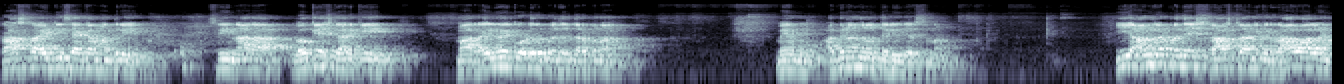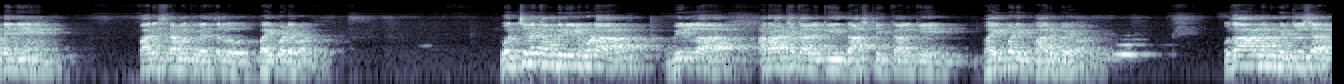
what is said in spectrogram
రాష్ట్ర ఐటీ శాఖ మంత్రి శ్రీ నారా లోకేష్ గారికి మా రైల్వే కోడూరు ప్రజల తరపున మేము అభినందనలు తెలియజేస్తున్నాం. ఈ ఆంధ్రప్రదేశ్ రాష్ట్రానికి రావాలంటేనే పారిశ్రామికవేత్తలు భయపడేవాళ్ళు. వచ్చిన కంపెనీలు కూడా వీళ్ళ అరాచకాలకి దాష్టికాలకి భయపడి పారిపోయేవారు ఉదాహరణకు మీరు చూశారు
